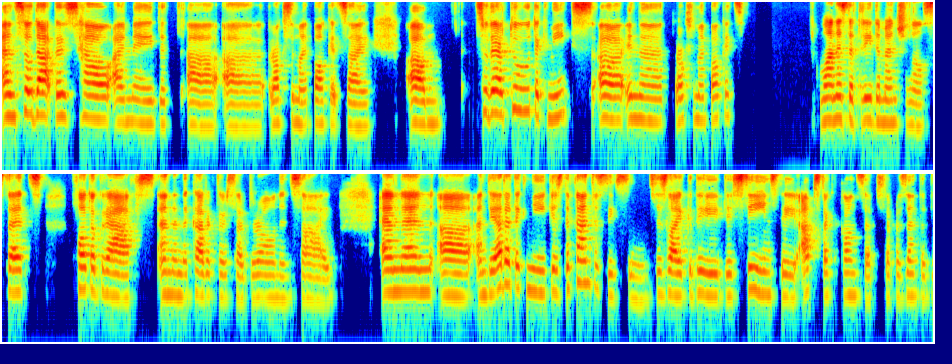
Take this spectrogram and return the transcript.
And so that is how I made it, uh, uh, Rocks in My Pockets. I, um, so there are two techniques uh, in Rocks in My Pockets. One is the three-dimensional sets, photographs, and then the characters are drawn inside and then uh, and the other technique is the fantasy scenes. Is like the the scenes the abstract concepts represented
